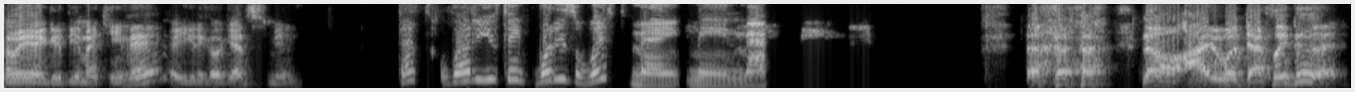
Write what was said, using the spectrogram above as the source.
I mean, are you gonna be my teammate? Or are you gonna go against me? That's what do you think? What does with me mean, Matt? no, I would definitely do it.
